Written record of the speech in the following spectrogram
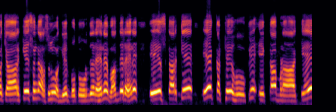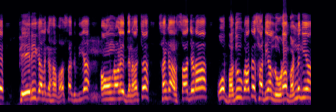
ਵਿਚਾਰ ਕੇ ਸੰਘਰਸ਼ ਨੂੰ ਅੱਗੇ ਤੋਰਦੇ ਰਹੇ ਨੇ, ਵਧਦੇ ਰਹੇ ਨੇ। ਇਸ ਕਰਕੇ ਇਹ ਇਕੱਠੇ ਹੋ ਕੇ ਏਕਾ ਬਣਾ ਕੇ ਫੇਰ ਹੀ ਗੱਲ ਗਾਹਾਂ ਵੱਧ ਸਕਦੀ ਆ। ਆਉਣ ਵਾਲੇ ਦਿਨਾਂ 'ਚ ਸੰਘਰਸ਼ ਆ ਜਿਹੜਾ ਉਹ ਵਧੂਗਾ ਤੇ ਸਾਡੀਆਂ ਲੋੜਾਂ ਬਣਨਗੀਆਂ।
